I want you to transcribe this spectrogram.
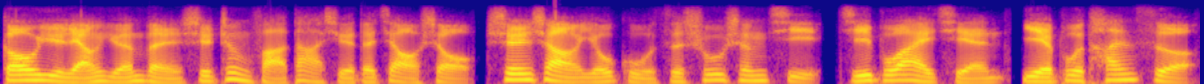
高育良原本是政法大学的教授，身上有股子书生气，极不爱钱，也不贪色。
